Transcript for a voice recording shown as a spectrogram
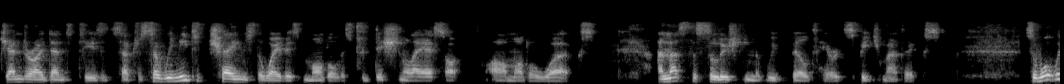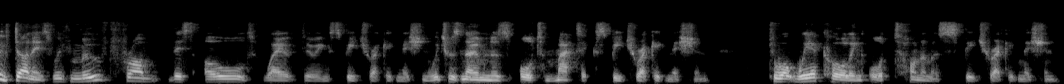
gender identities, etc. So we need to change the way this model, this traditional ASR model works. And that's the solution that we've built here at Speechmatics. So what we've done is we've moved from this old way of doing speech recognition, which was known as automatic speech recognition, to what we're calling autonomous speech recognition.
